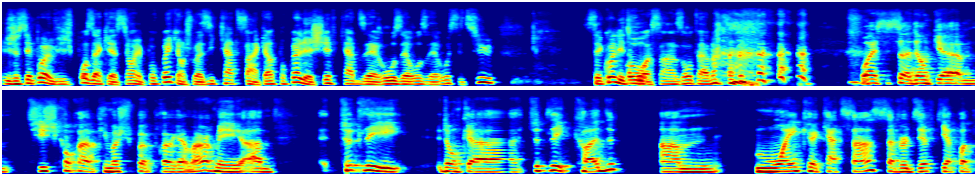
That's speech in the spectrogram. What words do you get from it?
je sais pas, je pose la question, et pourquoi ils ont choisi 404? Pourquoi le chiffre 4000? C'est-tu, c'est quoi les 300 autres avant? Ouais, c'est ça. Donc, euh, si je comprends, puis moi, je suis pas programmeur, mais euh, toutes les, donc, euh, toutes les codes moins que 400, ça veut dire qu'il n'y a pas de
